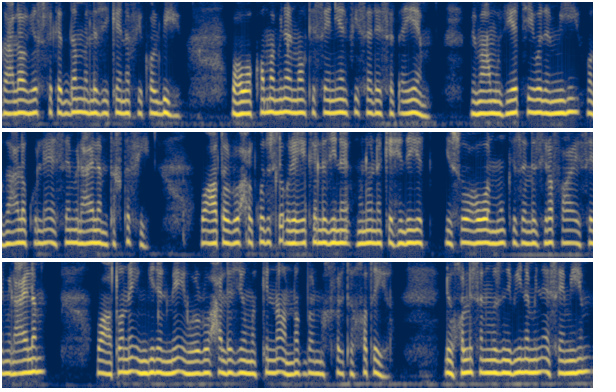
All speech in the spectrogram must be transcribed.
جعله يسفك الدم الذي كان في قلبه. وهو قام من الموت ثانيا في ثلاثة أيام بمعموديته ودمه وجعل كل آثام العالم تختفي. وأعطى الروح القدس لأولئك الذين يؤمنون كهدية يسوع هو المنقذ الذي رفع آثام العالم. وأعطانا إنجيل الماء والروح الذي يمكننا أن نقبل مغفرة الخطية ليخلص المذنبين من آثامهم.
